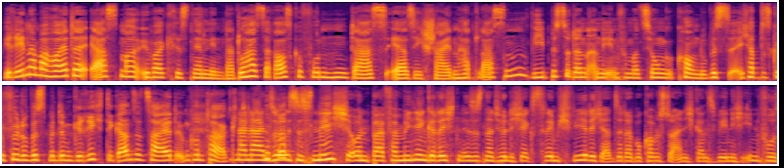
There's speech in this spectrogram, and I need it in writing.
Wir reden aber heute erstmal über Christian Lindner. Du hast herausgefunden, dass er sich scheiden hat lassen. Wie bist du denn an die Information gekommen? Du bist, ich habe das Gefühl, du bist mit dem Gericht die ganze Zeit im Kontakt. Nein, nein, so ist es nicht. Und bei Familiengerichten ist es natürlich extrem schwierig. Also da bekommst du eigentlich ganz wenig Infos.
